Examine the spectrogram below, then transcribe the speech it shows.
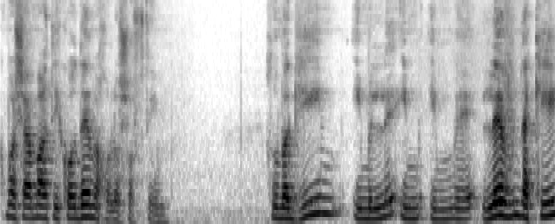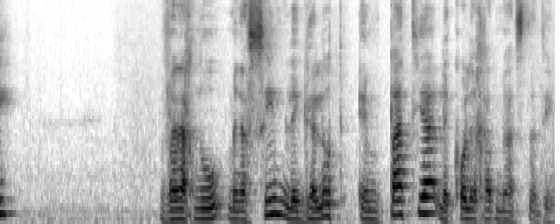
כמו שאמרתי קודם, אנחנו לא שופטים. אנחנו מגיעים עם, עם, עם, עם אה, לב נקי, ואנחנו מנסים לגלות אמפתיה לכל אחד מהצדדים.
